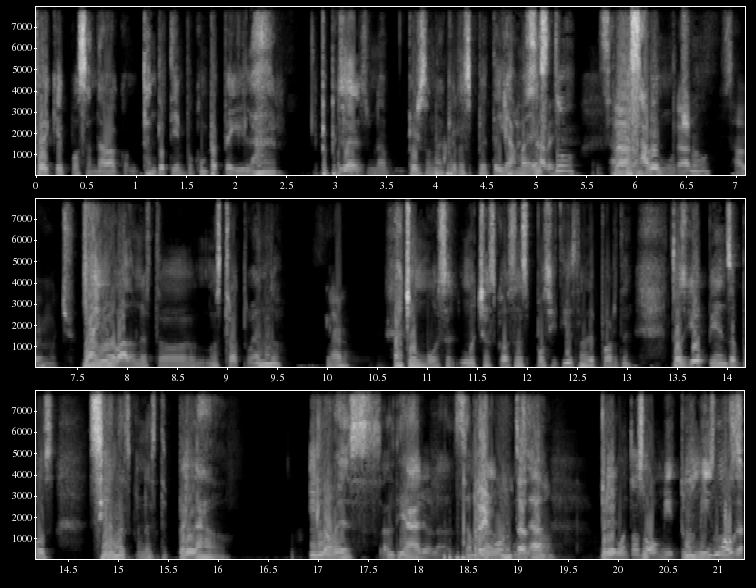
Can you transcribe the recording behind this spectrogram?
fue que pues andaba con tanto tiempo con Pepe Aguilar. Pepe Aguilar es una persona que respeta y ama Sabe, esto. sabe, mucho. Claro, sabe mucho. Y ha innovado nuestro, nuestro atuendo. claro. Ha hecho muchas, muchas cosas positivas en el deporte. Entonces yo pienso, pues, si andas con este pelado y lo ves al diario, la semana, Preguntas, sea, ¿no? Preguntas o mi- tú mismo O sea,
